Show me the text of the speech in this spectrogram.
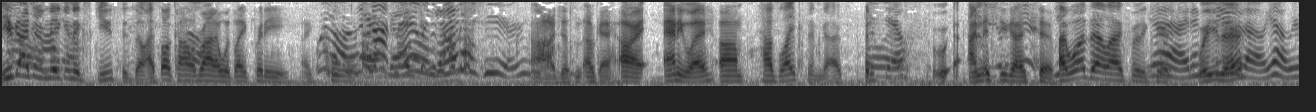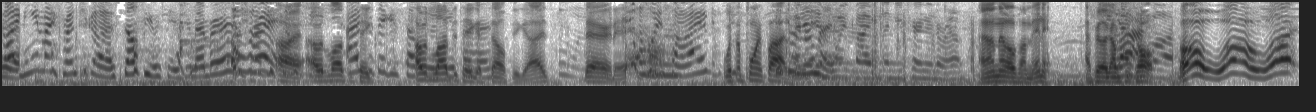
You guys are making excuses though. I thought Colorado was like pretty like cool. They're not Maryland good. here. Ah, just okay. All right. Anyway, um, how's life been, guys? I missed you guys too. I was at Lax for the kid. Yeah, I didn't Were you see there? you though. Yeah, we were. Me and my friend took a selfie with you. Do you remember? All right. I would love to I to take. take a selfie I would love to take a for selfie, guys. There it is. Point five. What's a point five? Point five, and then you turn it around. I don't know if I'm in it. I feel like I'm too tall. Oh, whoa, what?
